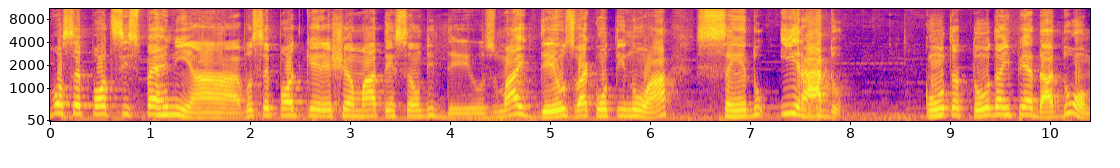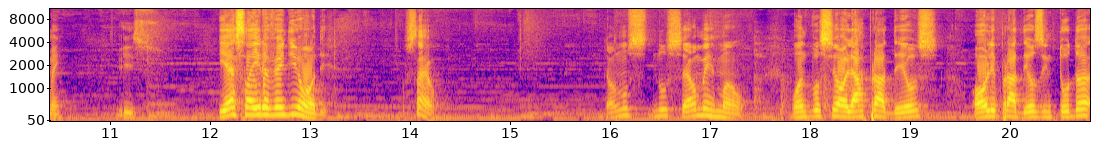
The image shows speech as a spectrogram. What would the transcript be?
Você pode se espernear, você pode querer chamar a atenção de Deus, mas Deus vai continuar sendo irado contra toda a impiedade do homem. Isso. E essa ira vem de onde? Do céu. Então, no, no céu, meu irmão, quando você olhar para Deus, olhe para Deus em todos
